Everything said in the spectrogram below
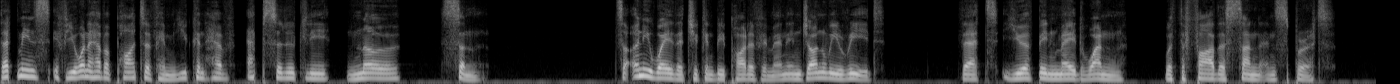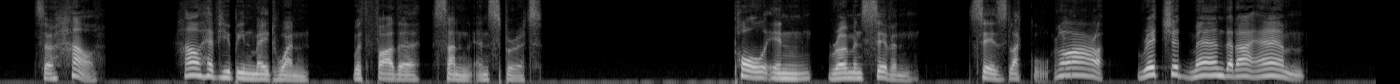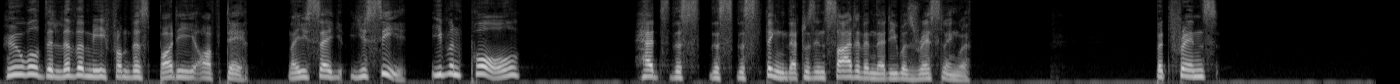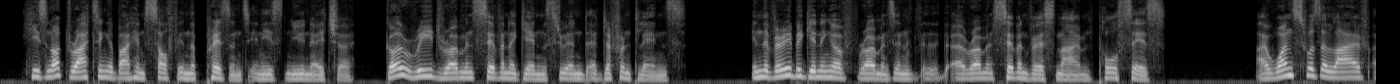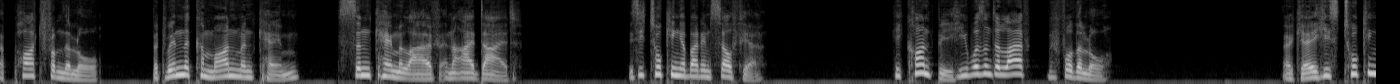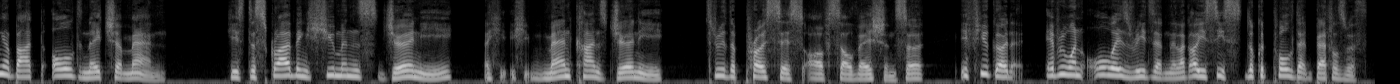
That means if you want to have a part of Him, you can have absolutely no sin. It's the only way that you can be part of Him. And in John, we read that you have been made one with the Father, Son, and Spirit. So, how? How have you been made one? With Father, Son, and Spirit. Paul in Romans 7 says, like, ah, wretched man that I am, who will deliver me from this body of death? Now you say, you see, even Paul had this, this, this thing that was inside of him that he was wrestling with. But friends, he's not writing about himself in the present in his new nature. Go read Romans 7 again through a different lens. In the very beginning of Romans, in uh, Romans 7, verse 9, Paul says, I once was alive apart from the law, but when the commandment came, sin came alive and I died. Is he talking about himself here? He can't be. He wasn't alive before the law. Okay, he's talking about old nature man. He's describing humans' journey, mankind's journey through the process of salvation. So if you go, everyone always reads that and they're like, oh, you see, look at Paul that battles with.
